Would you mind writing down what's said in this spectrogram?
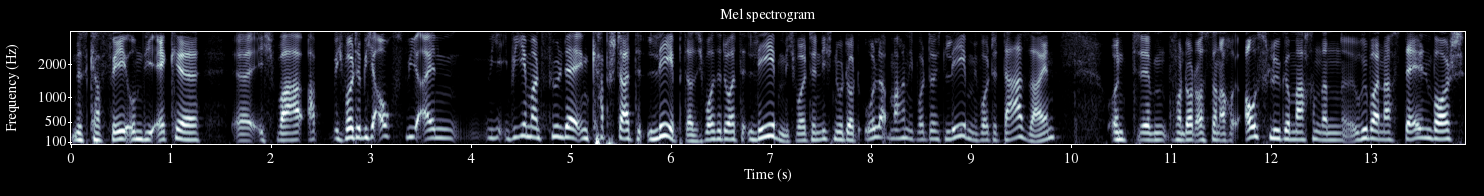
in das Café um die Ecke. Äh, ich war, ich wollte mich auch wie ein, wie, wie jemand fühlen, der in Kapstadt lebt. Also ich wollte dort leben. Ich wollte nicht nur dort Urlaub machen, ich wollte dort leben, ich wollte da sein und ähm, von dort aus dann auch Ausflüge machen, dann rüber nach Stellenbosch.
